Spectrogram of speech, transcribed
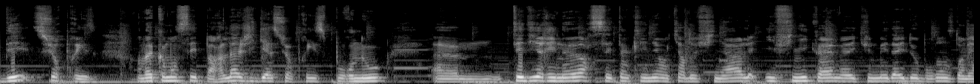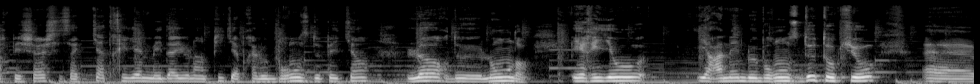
des surprises. On va commencer par la giga surprise pour nous. Euh, Teddy Riner s'est incliné en quart de finale. Il finit quand même avec une médaille de bronze dans l'air pêchage. C'est sa quatrième médaille olympique après le bronze de Pékin, l'or de Londres et Rio. Il ramène le bronze de Tokyo. Euh,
